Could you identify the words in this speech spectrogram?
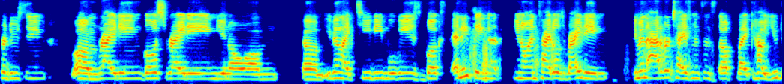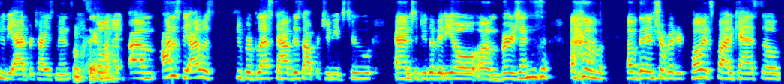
producing um, writing, ghost writing, you know, um, um, even like TV, movies, books, anything that, you know, entitled writing, even advertisements and stuff like how you do the advertisements. Exactly. So like um honestly I was super blessed to have this opportunity too and to do the video um, versions of of the Introverted Poets podcast. So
